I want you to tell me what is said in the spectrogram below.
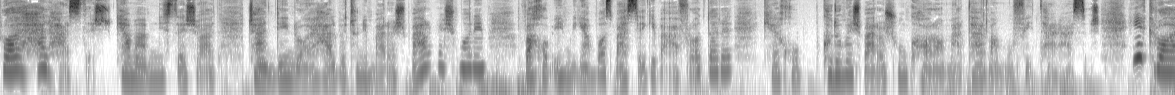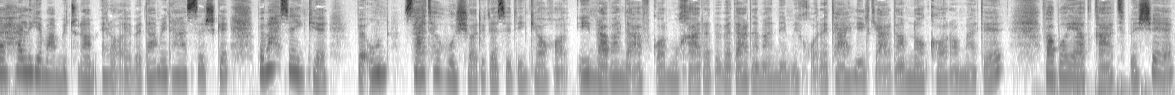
راه حل هستش. کم هم نیسته شاید چندین راه حل بتونیم براش بر بشماریم. و خب این میگم باز بستگی به افراد داره که خب کدومش براشون کارآمدتر و مفیدتر هستش. یک راه حلی که من می‌تونم ارائه بدم این هستش که به محض اینکه به اون سطح هوشیاری رسیدین که آقا این روند افکار مخربه به درد من نمی‌خوره تحلیل کردم ناکارآمده و باید قطع بشه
